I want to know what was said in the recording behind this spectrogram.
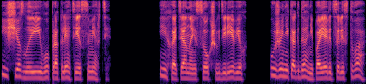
исчезло и его проклятие смерти. И хотя на иссохших деревьях уже никогда не появится листва,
